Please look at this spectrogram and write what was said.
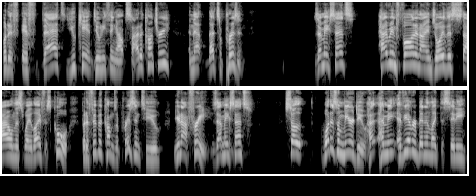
But if if that you can't do anything outside of country, and that that's a prison. Does that make sense? Having fun and I enjoy this style and this way life is cool, but if it becomes a prison to you, you're not free. Does that make sense? So, what does a mirror do? Have you ever been in like the city?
